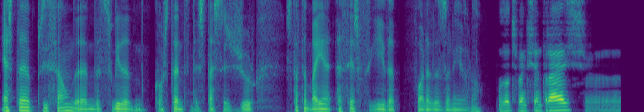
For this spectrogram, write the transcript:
Esta posição da, da, subida constante das taxas de juro está também a, a ser seguida fora da zona euro? Os outros bancos centrais, eh,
